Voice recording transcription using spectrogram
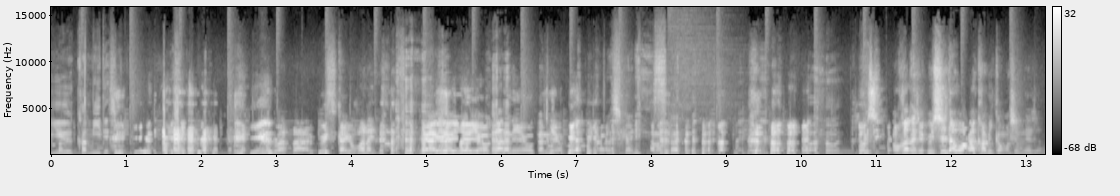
言う紙でしょ。言うはさ、うしか読まないんだよ。いやいやいやいや、わかんねえよ、わかんねえよ。いやいや確かに。あのそう牛、わかんないじゃん。牛田わら神かもしんねえじゃん。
